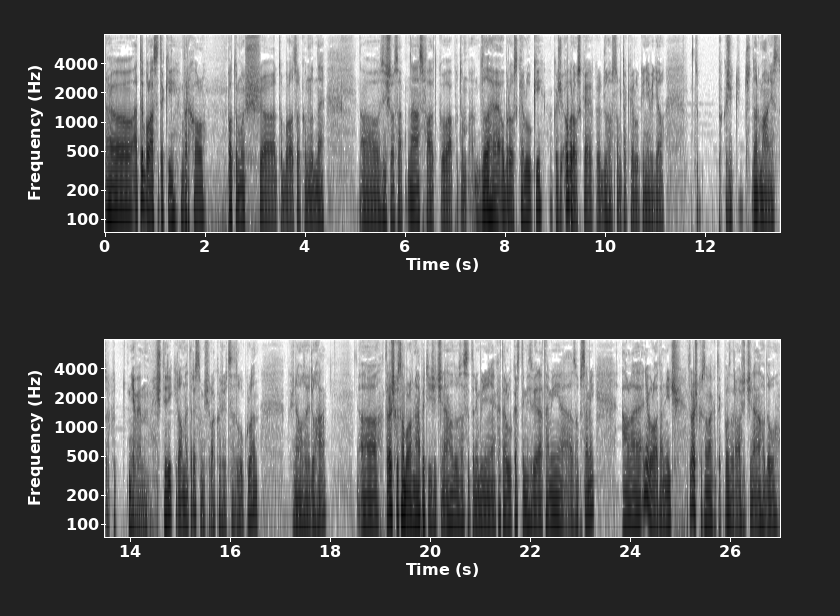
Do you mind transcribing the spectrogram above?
a to bol asi taký vrchol, potom už to bolo celkom nudné zišlo sa na asfaltku a potom dlhé obrovské lúky, akože obrovské, ako dlho som také lúky nevidel. To, akože normálne, neviem, 4 km som išiel akože cez lúku len, akože naozaj dlhá. Uh, trošku som bol v nápetí, že či náhodou zase to nebude nejaká tá lúka s tými zvieratami a, a s obsami, ale nebolo tam nič. Trošku som ako tak pozeral, že či náhodou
